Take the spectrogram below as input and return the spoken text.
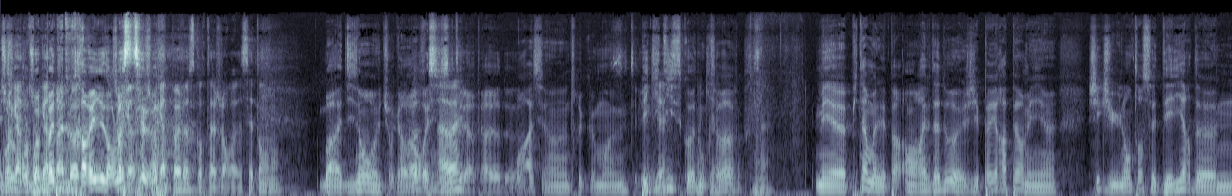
tu regardes- on voit regardes pas pas du tout Lost. travailler dans Tu Lost. regardes, tu regardes pas Lost quand t'as genre euh, 7 ans, non? Bah, à 10 ans, tu regardes En Lost. vrai, si Ah ouais c'était la période. euh, Ouais, c'est un truc euh, moi C'était Peggy ok. 10 quoi donc ça va Ouais. mais euh, putain moi en rêve d'ado euh, j'ai pas eu rappeur mais euh, je sais que j'ai eu longtemps ce délire de euh,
